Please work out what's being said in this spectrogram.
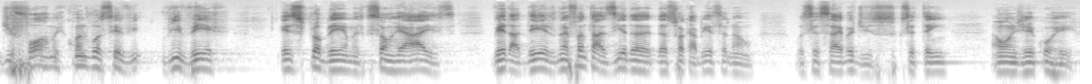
de forma que quando você vi viver esses problemas que são reais, verdadeiros, não é fantasia da, da sua cabeça, não. Você saiba disso, que você tem aonde recorrer.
